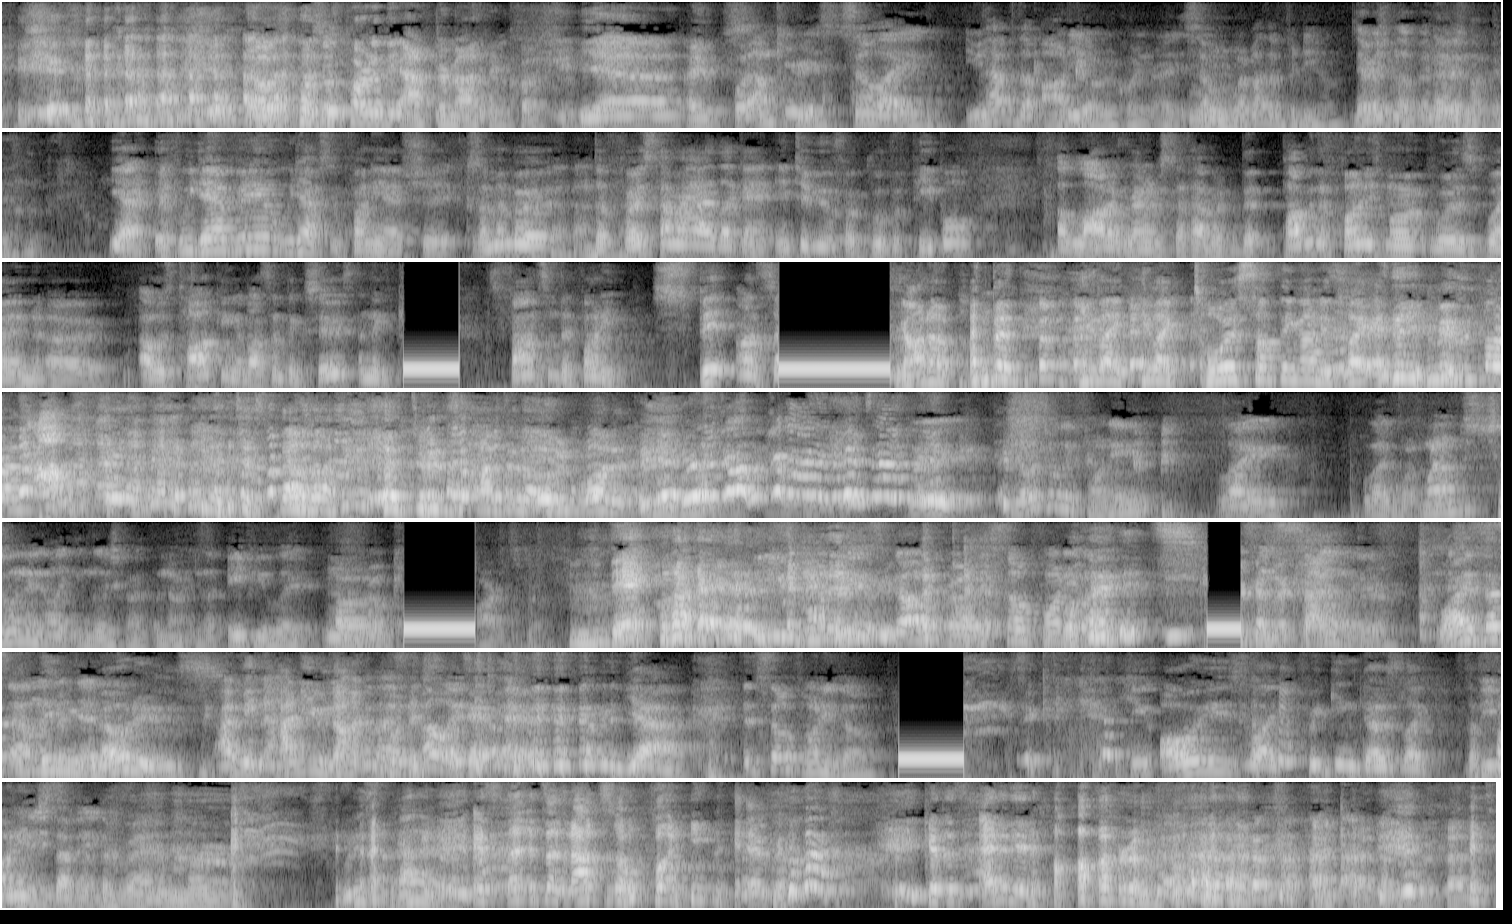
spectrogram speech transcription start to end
That was- this was part of the aftermath in question. Yeah. I, Well, I'm curious. So, like, you have the audio recording, right? So, Mhm. what about the video? There is no video. There is no video. Yeah, if we did have video, we'd have some funny ass shit. Cause I remember the first time I had like an interview for a group of people, a lot of random stuff happened. The, probably the funniest moment was when uh, I was talking about something serious and then found something funny, spit on. Some Got up and then he like he like tore something on his leg and then he immediately fell out. Ah! and it just fell out onto, his, onto the own water. We're like, oh god! Wait, you know what's really funny? Like, like when, when I'm just chilling in like English class, no, in the AP lit, bro, arts, bro. Damn. He's funny stuff, bro. It's so funny. Like, like silent. Why is that the thing but you notice? I mean, how do you not notice? smell it. Okay, okay. I mean, yeah. It's so funny though. He always like freaking does like the, The funniest funniest stuff at the things. random moment. What is that? It's not, it's a not so funny thing because it's edited horrible. I can't deal with that.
